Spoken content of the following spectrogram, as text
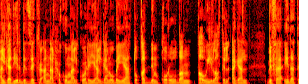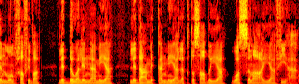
الجدير بالذكر أن الحكومة الكورية الجنوبية تقدم قروضا طويلة الأجل بفائدة منخفضة للدول النامية لدعم التنمية الاقتصادية والصناعية فيها.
